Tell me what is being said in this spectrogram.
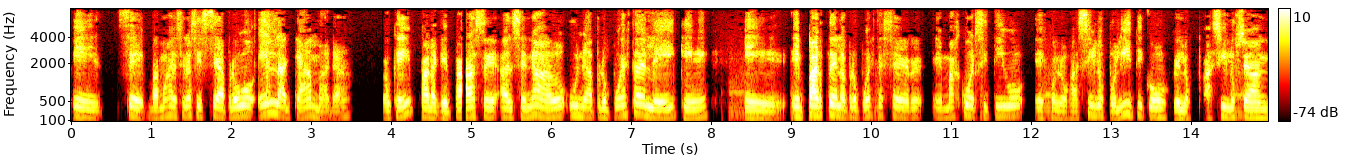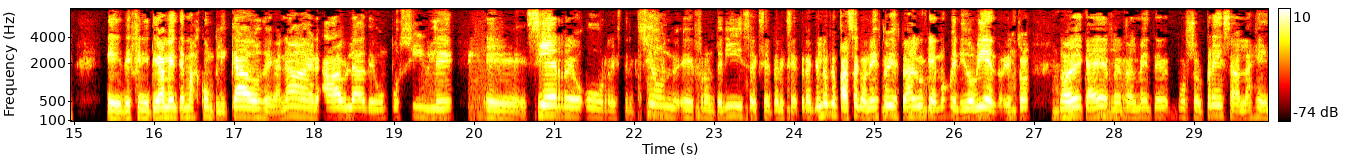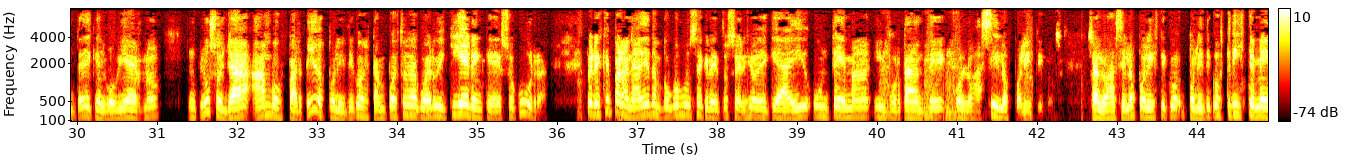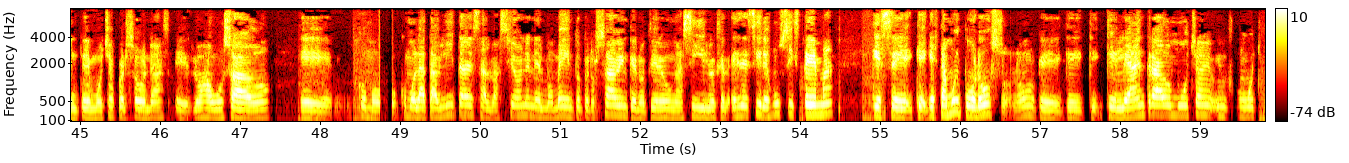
se, vamos a decir así, se aprobó en la Cámara, ¿ok? Para que pase al Senado una propuesta de ley que eh, en parte de la propuesta es ser eh, más coercitivo es con los asilos políticos, que los asilos sean eh, definitivamente más complicados de ganar, habla de un posible eh, cierre o restricción eh, fronteriza, etcétera, etcétera. ¿Qué es lo que pasa con esto? Y esto es algo que hemos venido viendo. Y esto no debe caerle realmente por sorpresa a la gente de que el gobierno, incluso ya ambos partidos políticos están puestos de acuerdo y quieren que eso ocurra. Pero es que para nadie tampoco es un secreto, Sergio, de que hay un tema importante con los asilos políticos. O sea, los asilos políticos, políticos tristemente, muchas personas eh, los han usado eh, como, como la tablita de salvación en el momento, pero saben que no tienen un asilo. Es decir, es un sistema que, se, que, está muy poroso, ¿no? que, que, que le ha entrado mucha,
